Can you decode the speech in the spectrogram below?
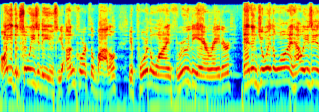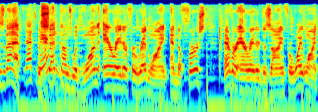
All you do, so easy to use, you uncork the bottle, you pour the wine through the aerator, and enjoy the wine. How easy is that? That's The very set comes with one aerator for red wine and the first ever aerator designed for white wine.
